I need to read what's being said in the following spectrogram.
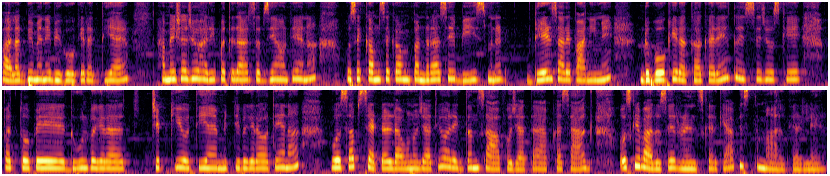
पालक भी मैंने भिगो के रख दिया है। हमेशा जो हरी पत्तेदार सब्ज़ियाँ होती हैं ना, उसे कम से कम पंद्रह से बीस मिनट ढेर सारे पानी में डुबो के रखा करें। तो इससे जो उसके पत्तों पे धूल वगैरह चिपकी होती है, मिट्टी वगैरह होती है ना, वो सब सेटल डाउन हो जाती है और एकदम साफ़ हो जाता है आपका साग। उसके बाद उसे रिंस करके आप इस्तेमाल कर लें।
